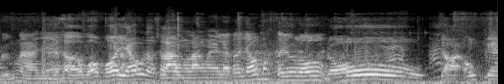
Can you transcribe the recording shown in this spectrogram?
đừng la nha. Ờ mới mới giấu tao sao? Lần lần này là tao giấu mất tiêu luôn. Đồ. Trời ok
